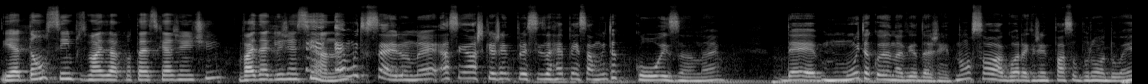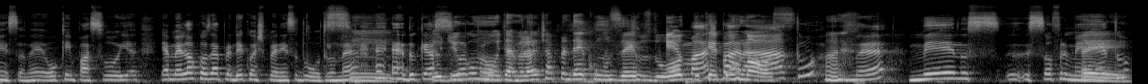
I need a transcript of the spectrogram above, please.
E é tão simples, mas acontece que a gente vai negligenciando, É né? muito sério, né? Assim, eu acho que a gente precisa repensar muita coisa, né? De, muita coisa na vida da gente. Não só agora que a gente passou por uma doença, né? Ou quem passou. E a, melhor coisa é aprender com a experiência do outro, né? Sim. do que a Eu sua digo própria, muito, é né? melhor a gente aprender com os erros do é outro do que com o nosso. barato, né? Menos eh, sofrimento.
